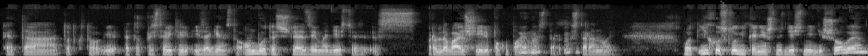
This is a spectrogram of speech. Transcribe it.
это тот, кто, это представитель из агентства, он будет осуществлять взаимодействие с продавающей или покупаемой mm-hmm. стороной. Вот их услуги, конечно, здесь не дешевые.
